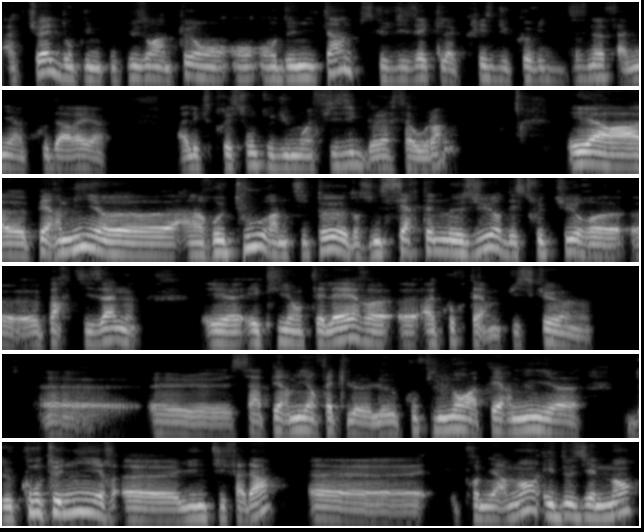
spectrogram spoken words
actuelle, donc une conclusion un peu en, en, demi-teinte, puisque je disais que la crise du Covid-19 a mis un coup d'arrêt à, l'expression tout du moins physique de la Saoura et a permis un retour un petit peu, dans une certaine mesure, des structures partisanes et, et clientélaires à court terme, puisque ça a permis, en fait, le, confinement a permis de contenir l'intifada, euh, premièrement, et deuxièmement,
